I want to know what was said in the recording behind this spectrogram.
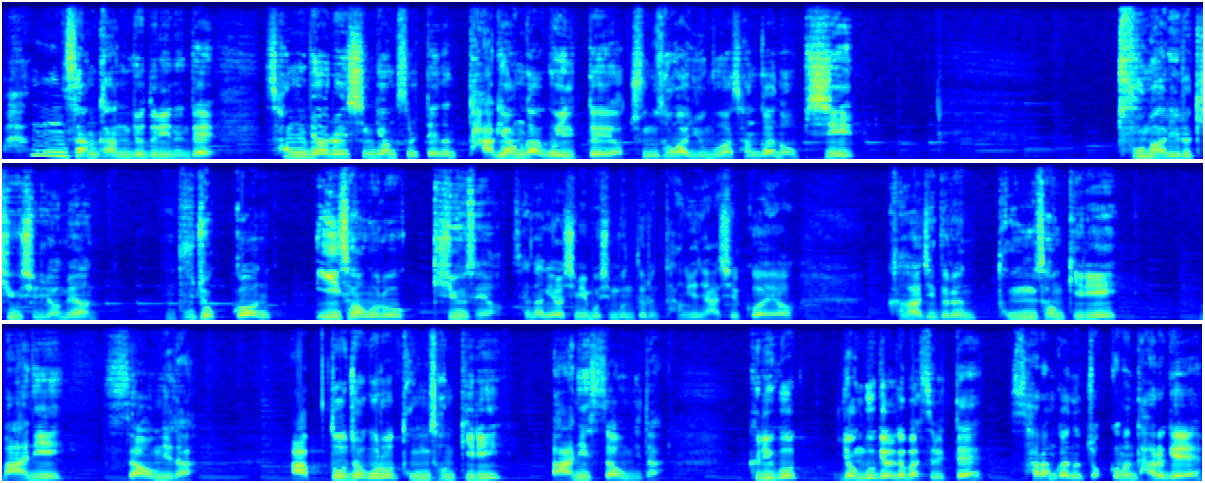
항상 강조드리는데 성별을 신경 쓸 때는 다경 가구일 때예요. 중성화 유무와 상관없이 두 마리를 키우시려면 무조건 이성으로 키우세요. 새나게 열심히 보신 분들은 당연히 아실 거예요. 강아지들은 동성끼리 많이 싸웁니다. 압도적으로 동성끼리 많이 싸웁니다. 그리고 연구 결과 봤을 때 사람과는 조금은 다르게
